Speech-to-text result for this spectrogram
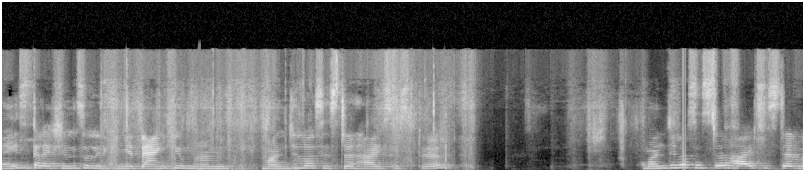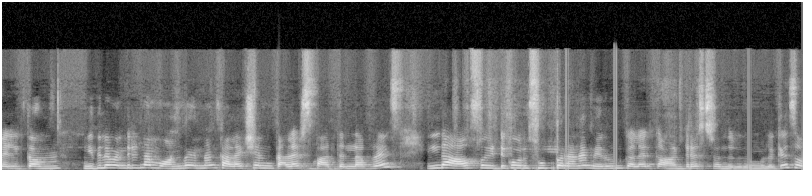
நைஸ் கலெக்ஷன் சொல்லியிருக்கீங்க thank you ma'am Manjula sister hi sister Manjula sister hi sister welcome இதில் வந்துட்டு நம்ம one by one collection colours பார்த்துடலாம் ஃப்ரெண்ட்ஸ் இந்த ஆஃப் ஒயிட்டுக்கு ஒரு சூப்பரான மெரூன் கலர் கான்ட்ராஸ்ட் வந்துடுது உங்களுக்கு. ஸோ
